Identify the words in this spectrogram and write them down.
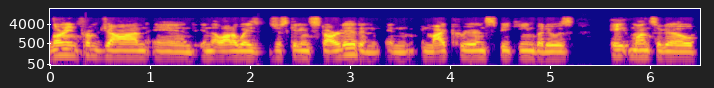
learning from jon and in a lot of ways just getting started and in, in my career in speaking but it was eight months ago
